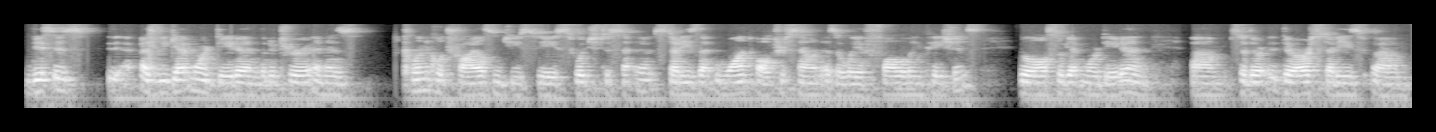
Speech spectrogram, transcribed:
this is as we get more data and literature, and as clinical trials in GCA switch to uh, studies that want ultrasound as a way of following patients, we'll also get more data. And um, so there, there are studies, um,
